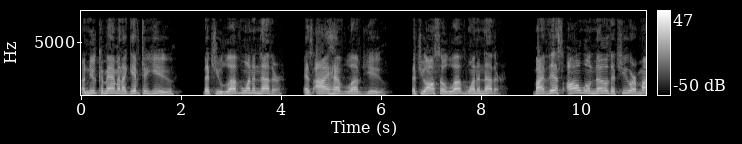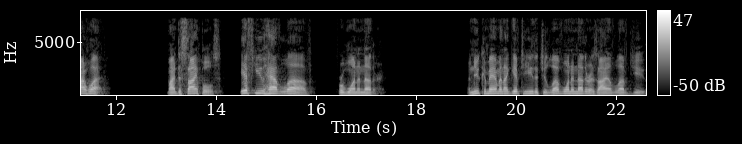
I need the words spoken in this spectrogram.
A new commandment I give to you that you love one another as I have loved you, that you also love one another. By this all will know that you are my what? My disciples, if you have love for one another. A new commandment I give to you that you love one another as I have loved you,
